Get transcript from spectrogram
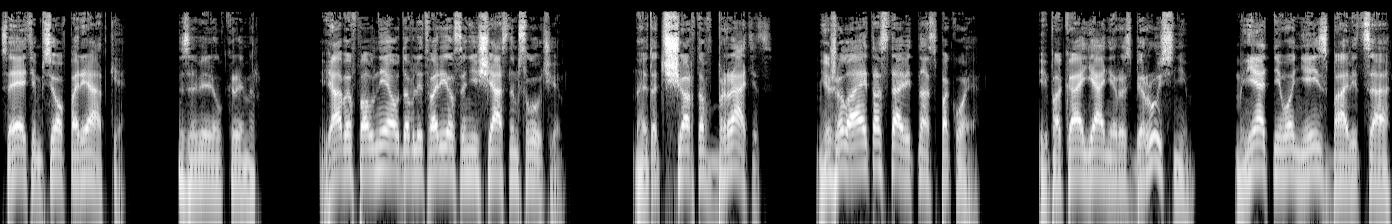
с этим все в порядке, заверил Кремер я бы вполне удовлетворился несчастным случаем. Но этот чертов братец не желает оставить нас в покое. И пока я не разберусь с ним, мне от него не избавиться.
